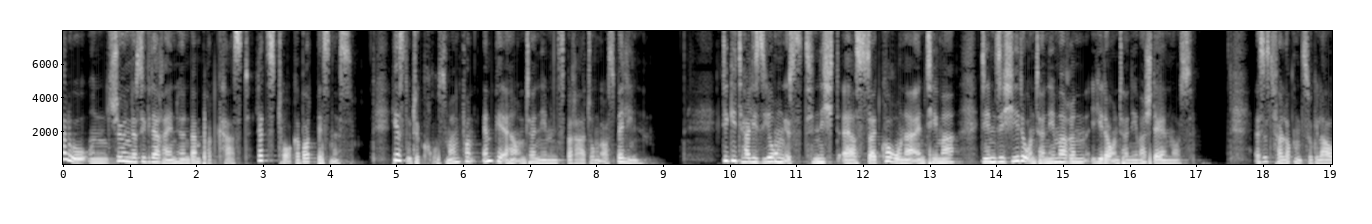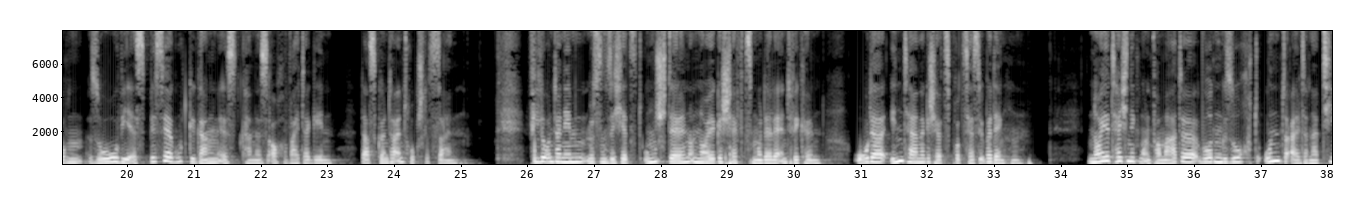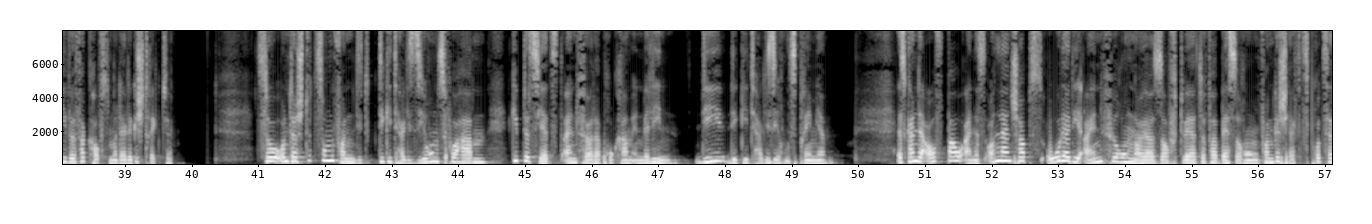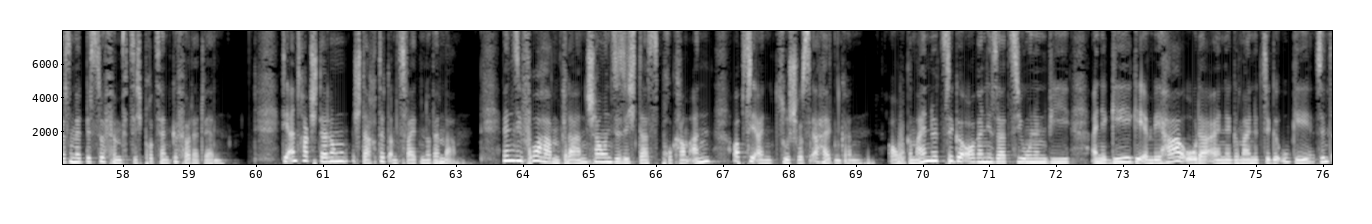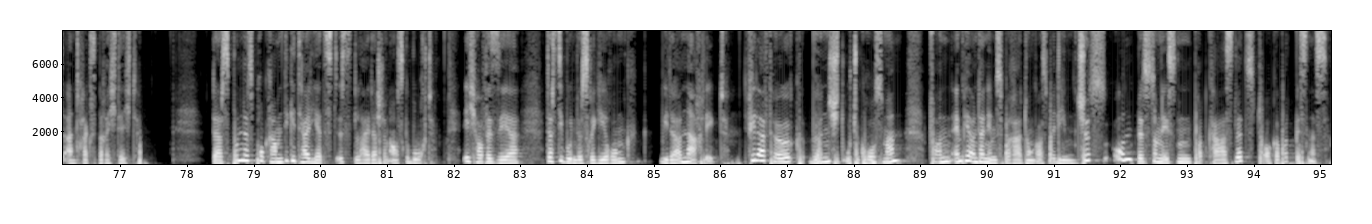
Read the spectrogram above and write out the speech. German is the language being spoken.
Hallo und schön, dass Sie wieder reinhören beim Podcast Let's Talk About Business. Hier ist Ute Großmann von MPR Unternehmensberatung aus Berlin. Digitalisierung ist nicht erst seit Corona ein Thema, dem sich jede Unternehmerin, jeder Unternehmer stellen muss. Es ist verlockend zu glauben, so wie es bisher gut gegangen ist, kann es auch weitergehen. Das könnte ein Trugschluss sein. Viele Unternehmen müssen sich jetzt umstellen und neue Geschäftsmodelle entwickeln oder interne Geschäftsprozesse überdenken. Neue Techniken und Formate wurden gesucht und alternative Verkaufsmodelle gestrickt. Zur Unterstützung von Digitalisierungsvorhaben gibt es jetzt ein Förderprogramm in Berlin, die Digitalisierungsprämie. Es kann der Aufbau eines Online-Shops oder die Einführung neuer Software zur Verbesserung von Geschäftsprozessen mit bis zu 50 Prozent gefördert werden. Die Antragstellung startet am 2. November. Wenn Sie Vorhaben planen, schauen Sie sich das Programm an, ob Sie einen Zuschuss erhalten können. Auch gemeinnützige Organisationen wie eine G GmbH oder eine gemeinnützige UG sind antragsberechtigt. Das Bundesprogramm Digital Jetzt ist leider schon ausgebucht. Ich hoffe sehr, dass die Bundesregierung wieder nachlegt. Viel Erfolg wünscht Ute Großmann von MP Unternehmensberatung aus Berlin. Tschüss und bis zum nächsten Podcast Let's Talk About Business.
